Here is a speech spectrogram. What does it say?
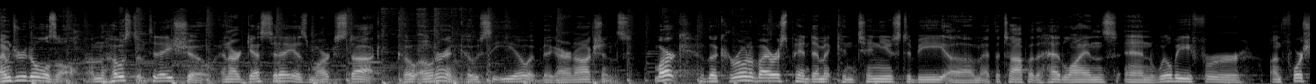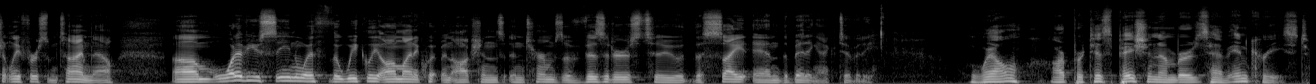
I'm Drew Dolezal. I'm the host of today's show, and our guest today is Mark Stock, co owner and co CEO at Big Iron Auctions. Mark, the coronavirus pandemic continues to be um, at the top of the headlines and will be for, unfortunately, for some time now. Um, what have you seen with the weekly online equipment auctions in terms of visitors to the site and the bidding activity? Well, our participation numbers have increased,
